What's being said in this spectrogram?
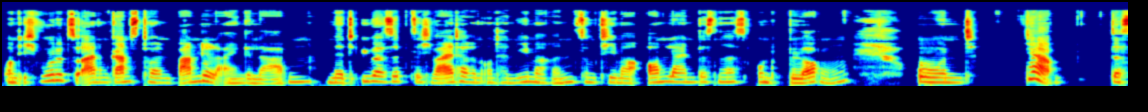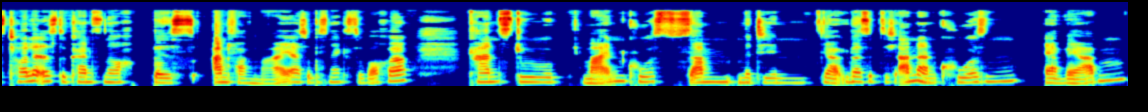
Und ich wurde zu einem ganz tollen Bundle eingeladen mit über 70 weiteren Unternehmerinnen zum Thema Online-Business und Bloggen. Und ja, das Tolle ist, du kannst noch bis Anfang Mai, also bis nächste Woche, kannst du meinen Kurs zusammen mit den ja über 70 anderen Kursen erwerben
